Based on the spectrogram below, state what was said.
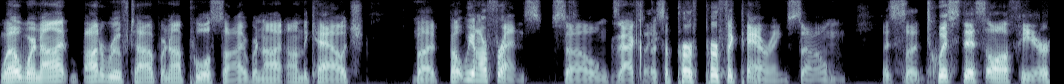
Well, we're not on a rooftop. We're not poolside. We're not on the couch. But but we are friends, so Exactly. it's a per- perfect pairing. So Mm. let's uh, twist this off here.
